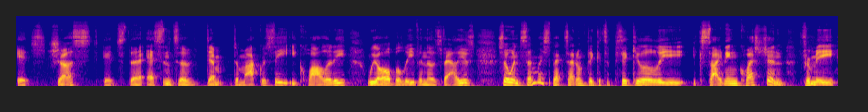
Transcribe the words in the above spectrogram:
it's just, it's the essence of dem- democracy, equality. We all believe in those values. So, in some respects, I don't think it's a particularly exciting question for me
